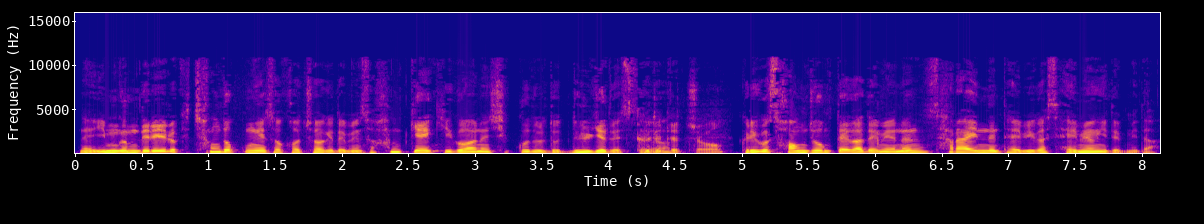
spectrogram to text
네, 임금들이 이렇게 창덕궁에서 거처하게 되면서 함께 기거하는 식구들도 늘게 됐어요. 그렇겠죠. 그리고 성종 때가 되면은 살아있는 대비가 3명이 됩니다.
